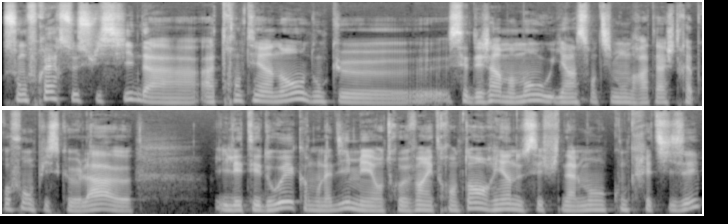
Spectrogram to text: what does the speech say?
Son frère se suicide à, 31 ans, donc euh, c'est déjà un moment où il y a un sentiment de rattache très profond, puisque là, euh, il était doué, comme on l'a dit, mais entre 20 et 30 ans, rien ne s'est finalement concrétisé.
